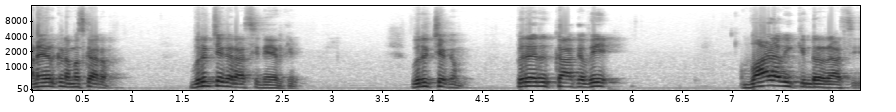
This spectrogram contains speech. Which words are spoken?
அனைவருக்கும் நமஸ்காரம். விருச்சக ராசி நேயர்கள் விருச்சகம் பிறருக்காகவே வாழ வைக்கின்ற ராசி.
